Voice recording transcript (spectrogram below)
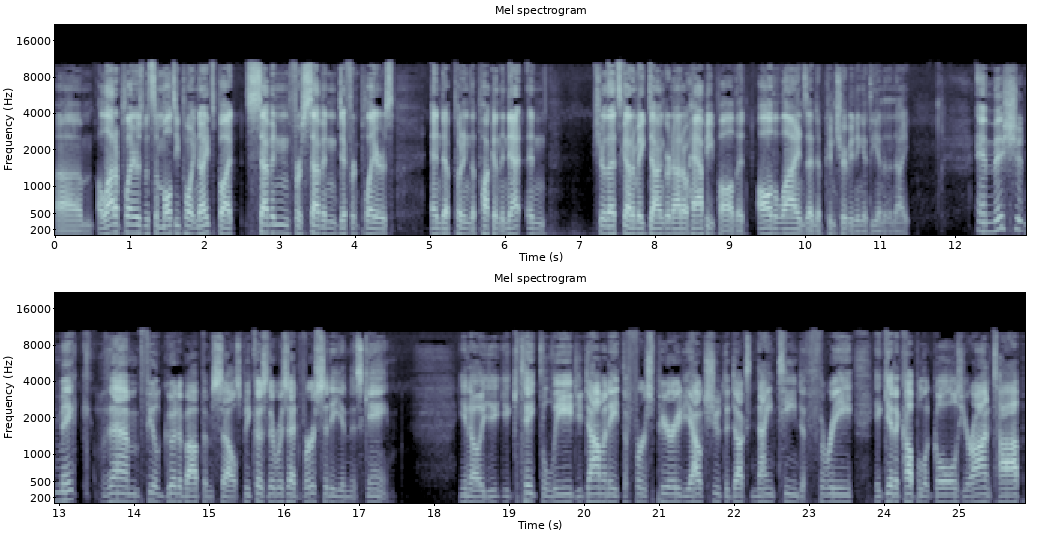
um, a lot of players with some multi point nights, but seven for seven different players end up putting the puck in the net. And sure, that's got to make Don Granato happy, Paul, that all the lines end up contributing at the end of the night. And this should make them feel good about themselves because there was adversity in this game. You know, you, you take the lead, you dominate the first period, you outshoot the Ducks 19 to 3, you get a couple of goals, you're on top,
